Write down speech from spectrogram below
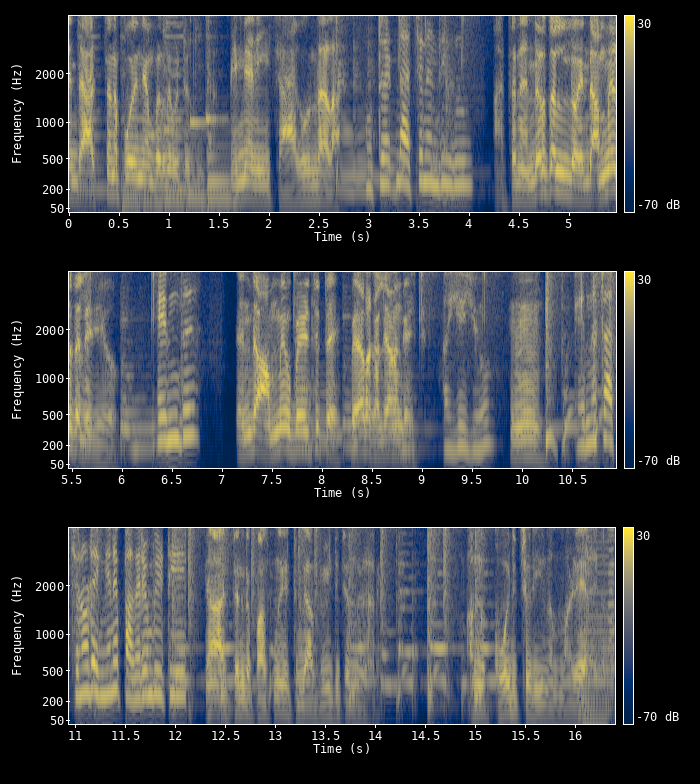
എന്റെ അച്ഛനെ പോലും ഞാൻ വെറുതെ വിട്ടിട്ടില്ല. പിന്നെയാണ് ഈ ശാകുന്താള. മുത്തുവേട്ടന്റെ അച്ഛൻ എന്ത് ചെയ്തു? അച്ഛൻ എന്റെ അടുത്തല്ലല്ലോ എന്റെ അമ്മയുടെ അടുത്തല്ലേ ചെയ്തു എന്ത്? എന്റെ അമ്മ ഉപയോഗിച്ചിട്ടേ വേറെ കല്യാണം കഴിച്ചു. അയ്യോ എന്നിട്ട് അച്ഛനോട് എങ്ങനെ പകരം വീട്ടി ഞാൻ അച്ഛന്റെ ഫസ്റ്റ് വീട്ടിൽ ചെന്ന് കയറി. അന്ന് കോരിച്ചൊരിയുന്ന മഴയായിരുന്നു.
